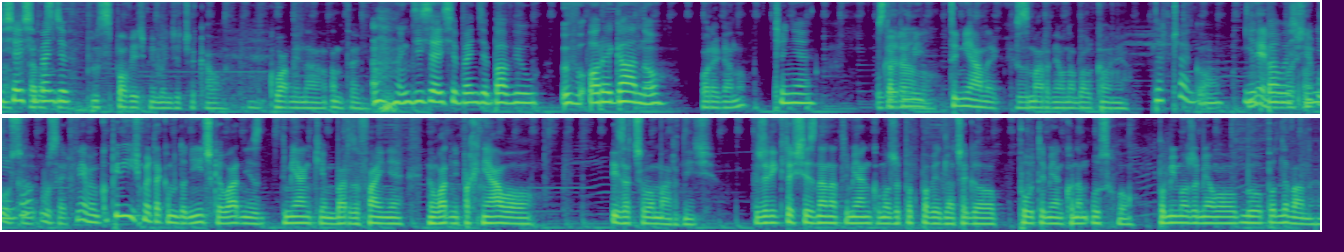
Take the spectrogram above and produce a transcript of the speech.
Dzisiaj się Teraz będzie Spowiedź mnie będzie czekała. Kłamie na antenie. Dzisiaj się będzie bawił w oregano, Oregano? czy nie? Ostatnio mi tymianek zmarniał na balkonie. Dlaczego? Nie, wiem, dbałeś właśnie o niego? usechł. Nie wiem, kupiliśmy taką doniczkę ładnie z tymiankiem, bardzo fajnie, ładnie pachniało i zaczęło marnieć. Jeżeli ktoś się zna na tymianku, może podpowie, dlaczego pół tymianku nam uschło, pomimo, że miało, było podlewane.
